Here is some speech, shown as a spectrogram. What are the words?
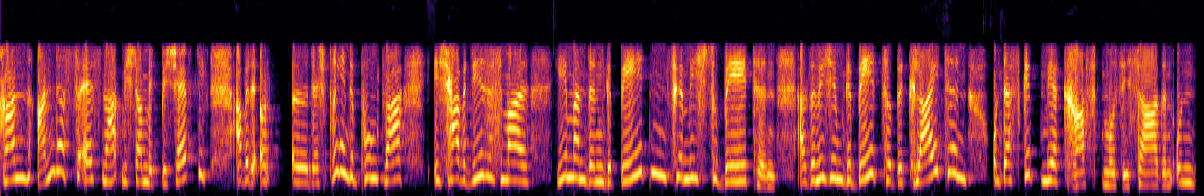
dran, anders zu essen, habe mich damit beschäftigt. Aber äh, der springende Punkt war, ich habe dieses Mal jemanden gebeten, für mich zu beten. Also mich im Gebet zu begleiten. Und das gibt mir Kraft, muss ich sagen. Und,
